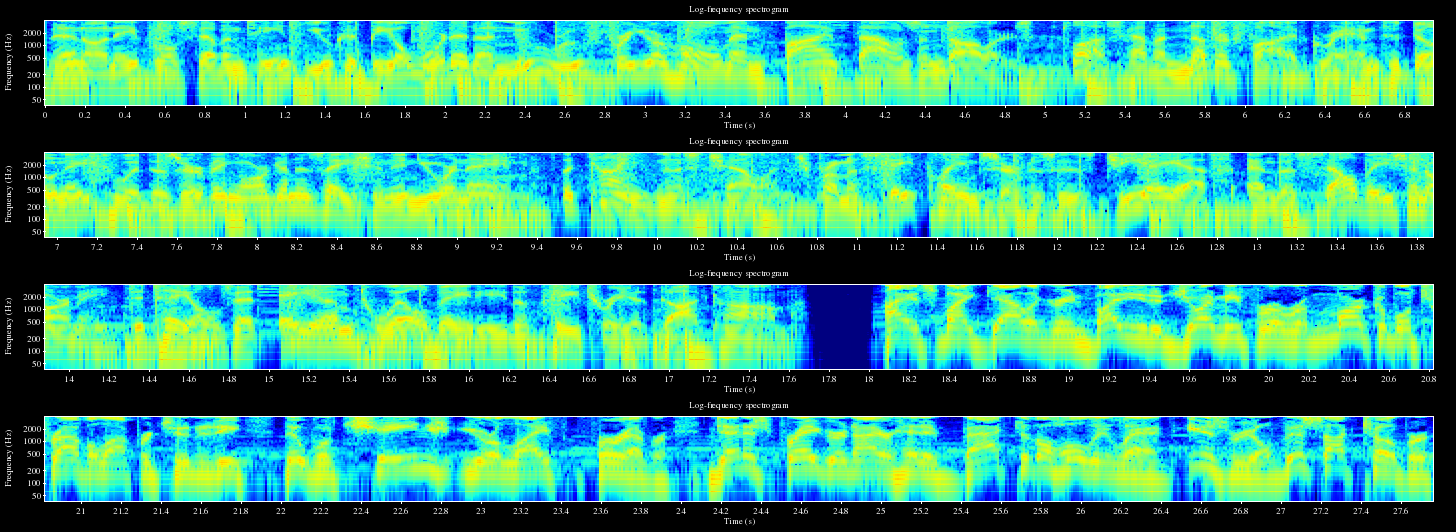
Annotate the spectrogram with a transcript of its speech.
Then on April 17th, you could be awarded a new roof for your home and $5,000. Plus, have another 5 grand to donate to a deserving organization in your name. The Kindness Challenge from Estate Claim Services, GAF, and the Salvation Army. Details at am1280thepatriot.com com. Hi, it's Mike Gallagher inviting you to join me for a remarkable travel opportunity that will change your life forever. Dennis Prager and I are headed back to the Holy Land, Israel, this October.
